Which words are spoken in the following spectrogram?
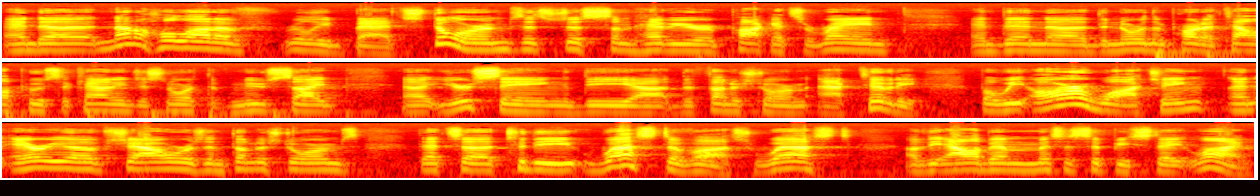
and uh, not a whole lot of really bad storms. It's just some heavier pockets of rain and then uh, the northern part of Tallapoosa County, just north of New Site, uh, you're seeing the uh, the thunderstorm activity. But we are watching an area of showers and thunderstorms that's uh, to the west of us, west of the Alabama-Mississippi state line.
